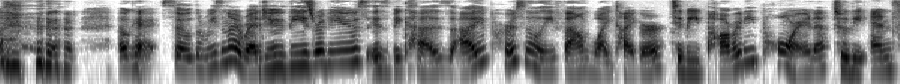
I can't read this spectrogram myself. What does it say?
okay, so the reason I read you these reviews is because I personally found White Tiger to be poverty porn to the nth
